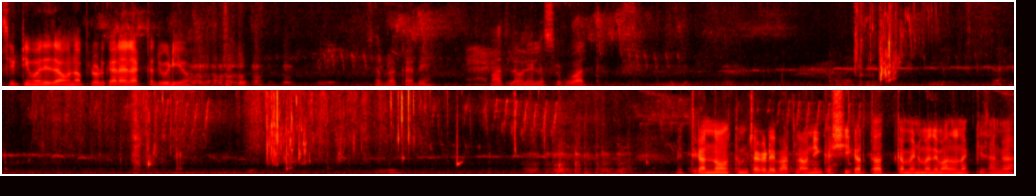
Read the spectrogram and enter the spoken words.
सिटीमध्ये जाऊन अपलोड करायला लागतात व्हिडिओ अशा प्रकारे भात लावणीला सुरुवात. मित्रांनो तुमच्याकडे भात लावणी कशी करतात? कमेंटमध्ये मला नक्की सांगा.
